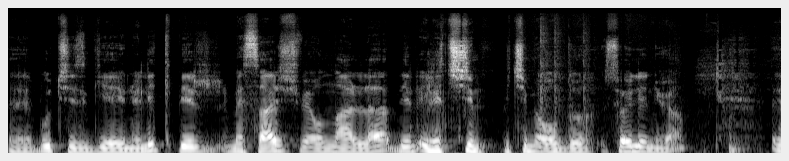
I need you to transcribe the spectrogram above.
e, bu çizgiye yönelik bir mesaj ve onlarla bir iletişim biçimi olduğu söyleniyor. E,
